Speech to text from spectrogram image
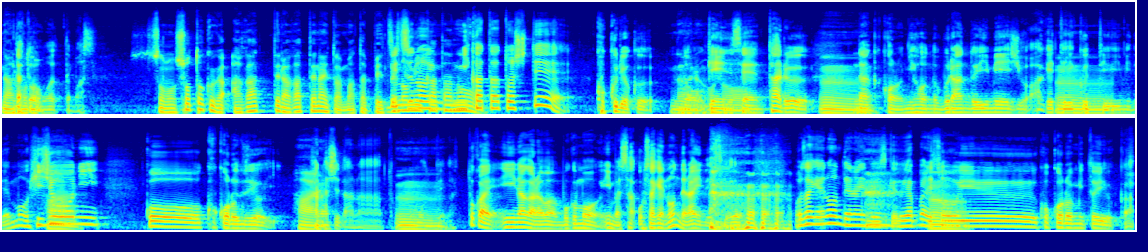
だと思ってます。その所得が上がってる上がってないとはまた別の見方の見方として国力の源泉たるうん。なんかこの日本のブランドイメージを上げていくっていう意味でも非常にこう心強い話だなと思っています。とか言いながらまあ僕も今さお酒飲んでないんですけど お酒飲んでないんですけどやっぱりそういう試みというか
